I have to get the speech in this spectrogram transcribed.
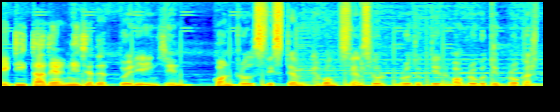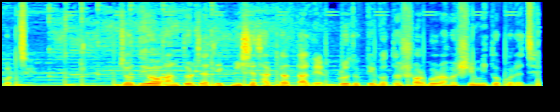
এটি তাদের নিজেদের তৈরি ইঞ্জিন কন্ট্রোল সিস্টেম এবং সেন্সর প্রযুক্তির অগ্রগতি প্রকাশ করছে। যদিও আন্তর্জাতিক নিষেধাজ্ঞা তাদের প্রযুক্তিগত সরবরাহ সীমিত করেছে,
